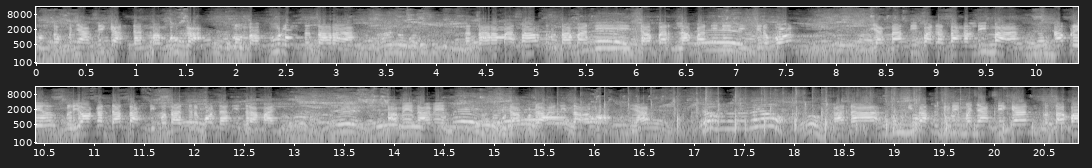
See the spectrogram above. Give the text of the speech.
untuk menyaksikan dan membuka lomba burung secara secara massal terutama di Jabar 8 ini di Cirebon yang nanti pada tanggal 5 April beliau akan datang di kota Cirebon dan Indramayu. Amin amin. Mudah-mudahan insya Allah ya. Karena kita sendiri menyaksikan betapa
